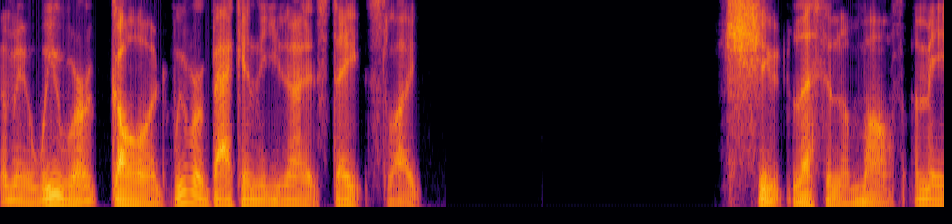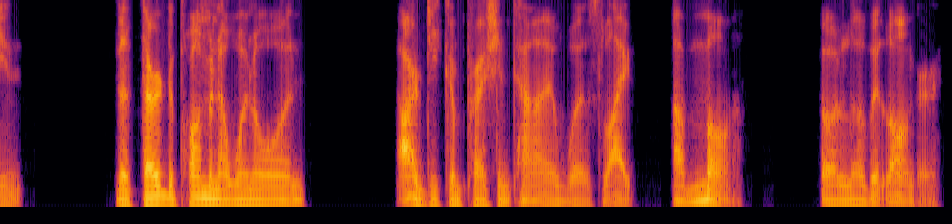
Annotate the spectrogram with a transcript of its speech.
I mean, we were gone. We were back in the United States like, shoot, less than a month. I mean, the third deployment I went on, our decompression time was like a month or a little bit longer.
